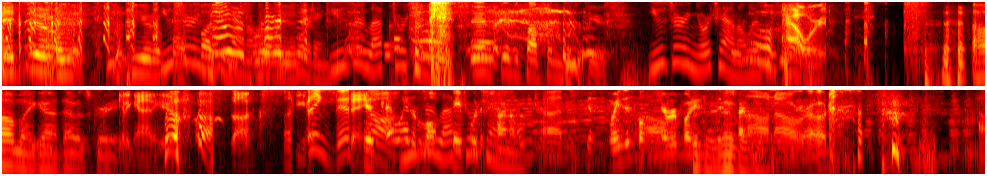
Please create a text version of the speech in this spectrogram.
you're Beautiful. User in your channel is reporting. User left your channel. And Skizzy pops in and disappears. User in your channel is oh, reporting. Howard, Oh my god, that was great. getting out of here. This place sucks. Let's sing this stink. song. User left your channel. God. Can we just let Oh. everybody do this? Oh no, road. Oh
